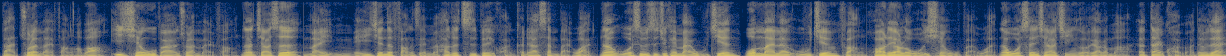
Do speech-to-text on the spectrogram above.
半出来买房，好不好？一千五百万出来买房。那假设买每一间的房子，里面它的自备款可能要三百万，那我是不是就可以买五间？我买了五间房，花掉了我一千五百万，那我剩下的金额要干嘛？要贷款嘛，对不对？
